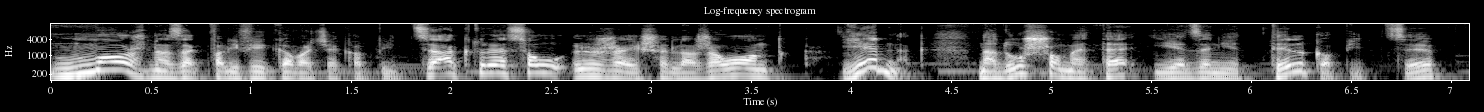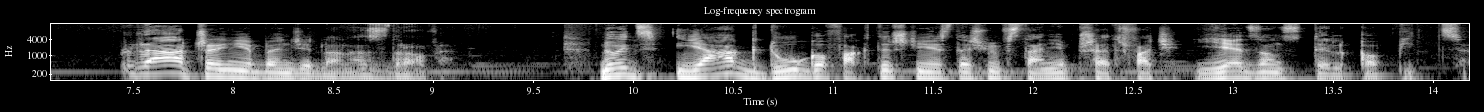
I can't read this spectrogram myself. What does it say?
można zakwalifikować jako pizzę, a które są lżejsze dla żołądka. Jednak na dłuższą metę jedzenie tylko pizzy raczej nie będzie dla nas zdrowe. No więc jak długo faktycznie jesteśmy w stanie przetrwać jedząc tylko pizzę?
